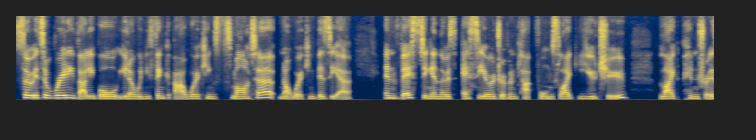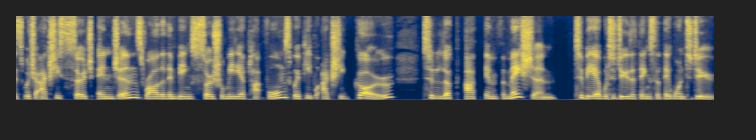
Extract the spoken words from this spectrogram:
So it's a really valuable, you know, when you think about working smarter, not working busier, investing in those SEO driven platforms like YouTube like Pinterest, which are actually search engines rather than being social media platforms where people actually go to look up information to be able to do the things that they want to do.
